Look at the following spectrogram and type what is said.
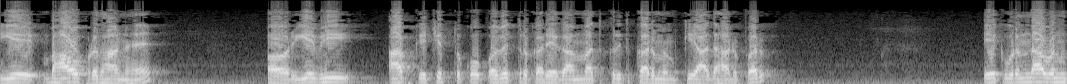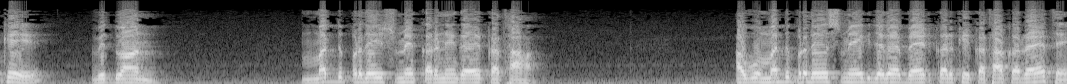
ये भाव प्रधान है। और ये भी आपके चित्त को पवित्र करेगा मत कृत कर्म के आधार पर। एक वृंदावन के विद्वान मध्य प्रदेश में करने गए कथा। अब वो मध्य प्रदेश में एक जगह बैठ करके कथा कर रहे थे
